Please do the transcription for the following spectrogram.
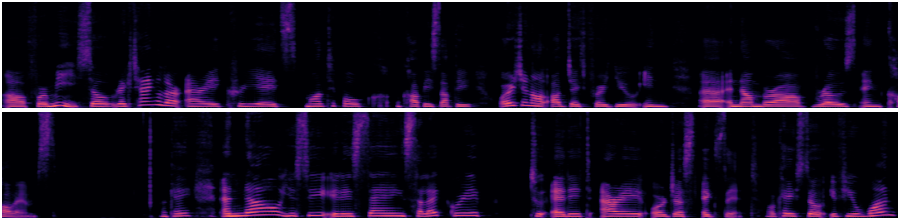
uh, for me. So rectangular array creates multiple copies of the original object for you in uh, a number of rows and columns. Okay, and now you see it is saying select grip to edit array or just exit. Okay, so if you want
